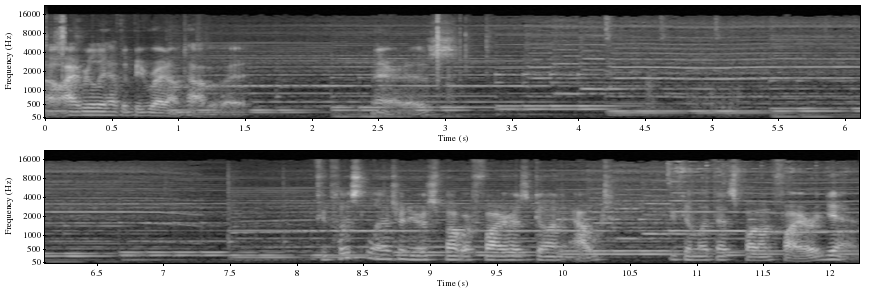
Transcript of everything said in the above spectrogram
Oh, I really have to be right on top of it. There it is. If you place the lantern near a spot where fire has gone out, you can light that spot on fire again.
